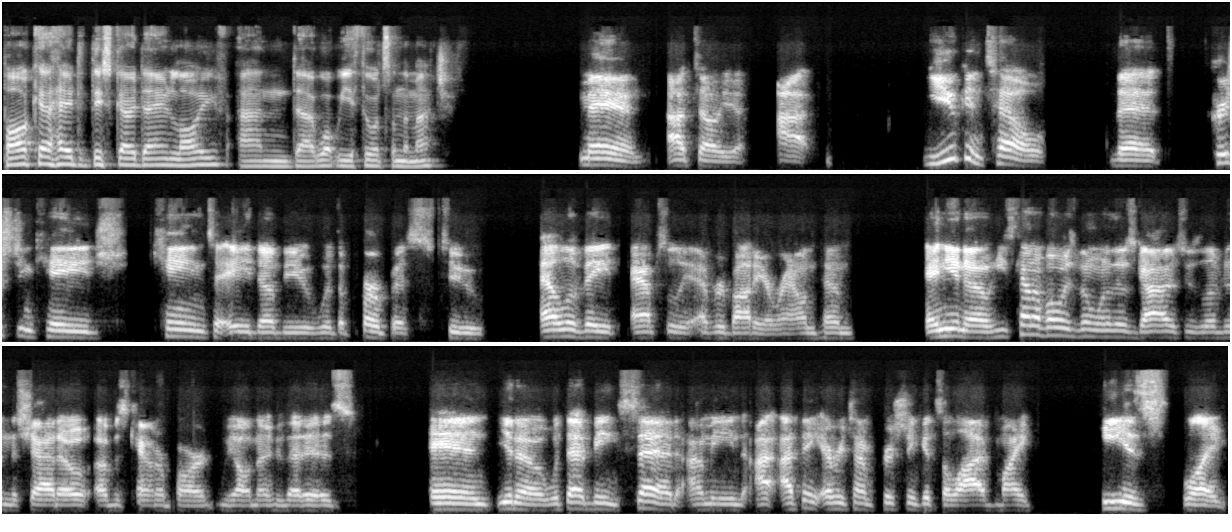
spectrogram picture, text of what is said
Parker, how did this go down live, and uh, what were your thoughts on the match? Man, I tell you, I you can tell that Christian Cage came to AEW with a purpose to elevate absolutely everybody around him and you know, he's kind of always been one of those guys who's lived in the shadow of his counterpart. We all know who that is. And you know, with that being said, I mean, I, I think every time Christian gets alive, Mike, he is like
